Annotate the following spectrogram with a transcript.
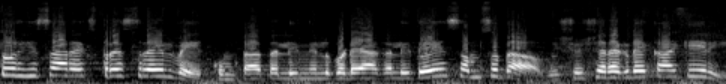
ಮುತ್ತೂರು ಹಿಸಾರ್ ಎಕ್ಸ್ಪ್ರೆಸ್ ರೈಲ್ವೆ ಕುಮಟಾದಲ್ಲಿ ನಿಲುಗಡೆ ಆಗಲಿದೆ ಸಂಸದ ವಿಶ್ವೇಶ್ವರ ಹೆಗಡೆ ಕಾಗೇರಿ.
